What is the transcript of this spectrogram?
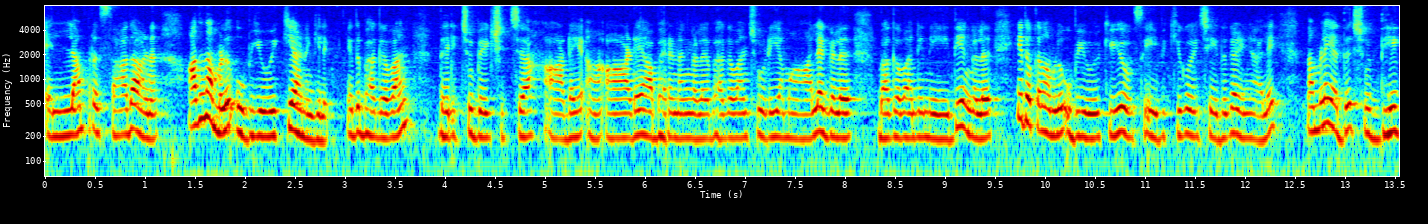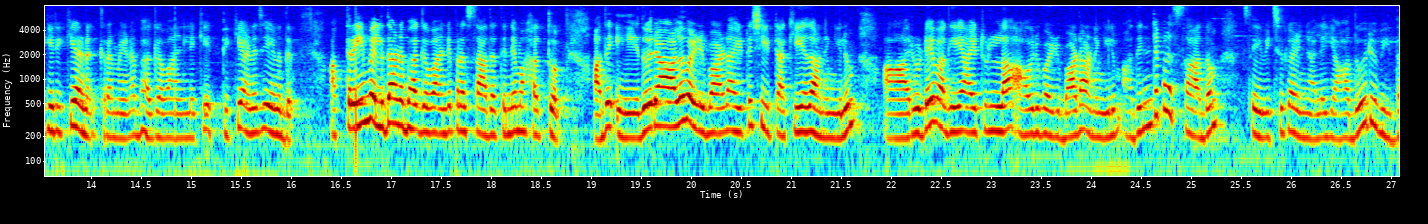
എല്ലാം പ്രസാദമാണ് അത് നമ്മൾ ഉപയോഗിക്കുകയാണെങ്കിൽ ഇത് ഭഗവാൻ ധരിച്ചുപേക്ഷിച്ച ആടെ ആടെ ആഭരണങ്ങൾ ഭഗവാൻ ചൂടിയ മാലകൾ ഭഗവാന്റെ നേദ്യങ്ങൾ ഇതൊക്കെ നമ്മൾ ഉപയോഗിക്കുകയോ സേവിക്കുകയോ ചെയ്തു കഴിഞ്ഞാൽ നമ്മളെ അത് ശുദ്ധീകരിക്കുകയാണ്. ക്രമേണ ഭഗവാനിലേക്ക് നമ്മളിലേക്ക് എത്തിക്കുകയാണ് ചെയ്യുന്നത് അത്രയും വലുതാണ് ഭഗവാന്റെ പ്രസാദത്തിന്റെ മഹത്വം. അത് ഏതൊരാൾ വഴിപാടായിട്ട് ചീട്ടാക്കിയതാണെങ്കിലും ആരുടെ വകയായിട്ടുള്ള ആ ഒരു വഴിപാടാണെങ്കിലും അതിന്റെ പ്രസാദം സേവിച്ചു കഴിഞ്ഞാൽ യാതൊരുവിധ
